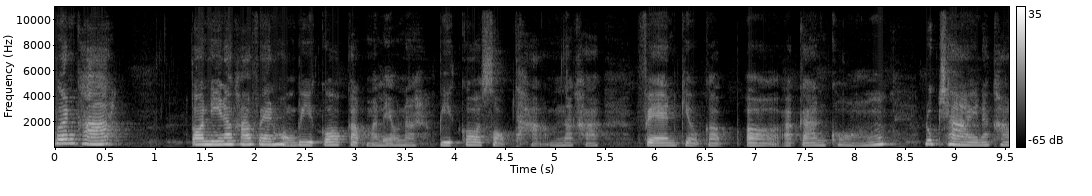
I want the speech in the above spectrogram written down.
เพื่อนๆ คะ ตอนนี้นะคะ แฟนของบีก็กลับมาแล้วนะ บีก็สอบถามนะคะ แฟนเกี่ยวกับอออาการของลูกชายนะคะ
